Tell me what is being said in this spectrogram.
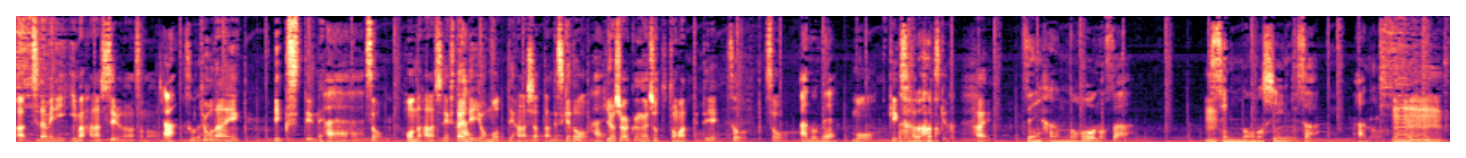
あちなみに今話してるのはそのあ、そうだ。教団 X っていうね、はいはいはい。そう。本の話で2人で読もうって話だったんですけど、はい。広島君がちょっと止まっててそう。そう。あのね、もう結構経ったんですけど。はい、前半の方のさ、うん、洗脳のシーンでさ、あの、うんうん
